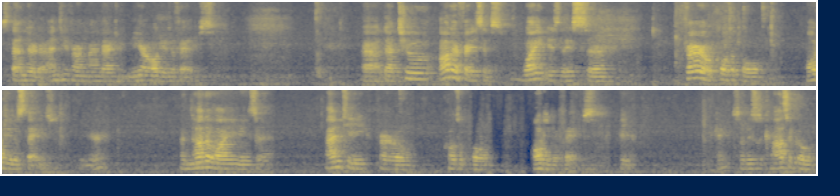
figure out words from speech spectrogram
standard antiferromagnetic Néel order phase. Uh, there are two other phases. One is this uh, ferroquadrupolar order state here. Another one is uh, anti-ferroquadrupolar order phase here. Okay, so this is classical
